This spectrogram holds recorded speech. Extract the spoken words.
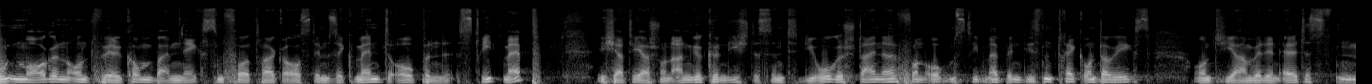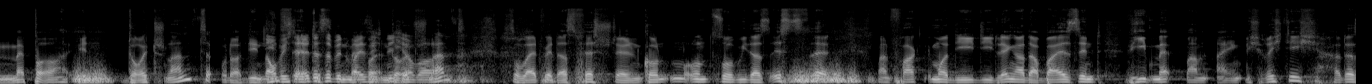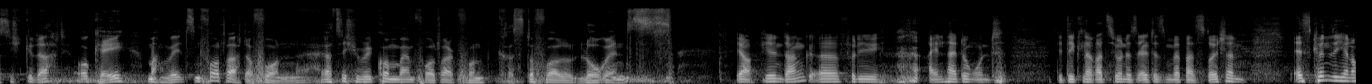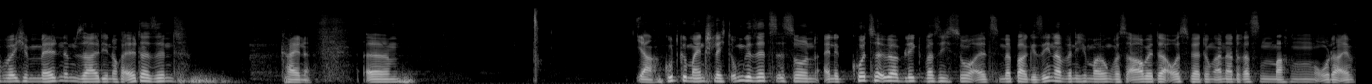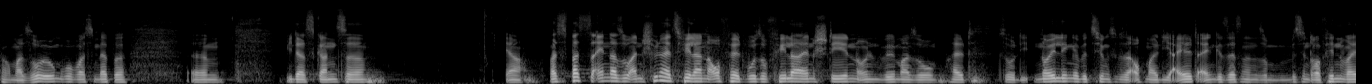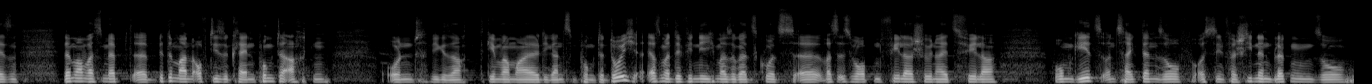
Guten Morgen und willkommen beim nächsten Vortrag aus dem Segment OpenStreetMap. Ich hatte ja schon angekündigt, es sind die Urgesteine von OpenStreetMap in diesem Track unterwegs. Und hier haben wir den ältesten Mapper in Deutschland oder den Ob ich der älteste bin, Mapper weiß ich in nicht, Deutschland, soweit wir das feststellen konnten. Und so wie das ist, äh, man fragt immer die, die länger dabei sind, wie mappt man eigentlich richtig? Hat er sich gedacht, okay, machen wir jetzt einen Vortrag davon. Herzlich willkommen beim Vortrag von Christopher Lorenz. Ja, vielen Dank äh, für die Einleitung und die Deklaration des ältesten Mappers Deutschland. Es können sich ja noch welche melden im Saal, die noch älter sind. Keine. Ähm, ja, gut gemeint, schlecht umgesetzt ist so ein, ein kurzer Überblick, was ich so als Mapper gesehen habe, wenn ich immer irgendwas arbeite, Auswertung an Adressen machen oder einfach mal so irgendwo was mappe, ähm, wie das Ganze ja, was, was einem da so an Schönheitsfehlern auffällt, wo so Fehler entstehen und will mal so halt so die Neulinge beziehungsweise auch mal die Alteingesessenen so ein bisschen darauf hinweisen. Wenn man was mappt, äh, bitte mal auf diese kleinen Punkte achten. Und wie gesagt, gehen wir mal die ganzen Punkte durch. Erstmal definiere ich mal so ganz kurz, äh, was ist überhaupt ein Fehler, Schönheitsfehler, worum geht es und zeige dann so aus den verschiedenen Blöcken so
